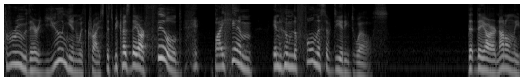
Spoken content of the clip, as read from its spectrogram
through their union with Christ, it's because they are filled by him in whom the fullness of deity dwells. That they are not only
